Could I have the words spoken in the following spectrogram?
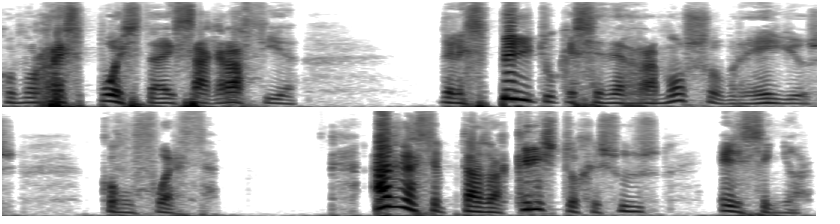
como respuesta a esa gracia del Espíritu que se derramó sobre ellos con fuerza. Han aceptado a Cristo Jesús el Señor.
